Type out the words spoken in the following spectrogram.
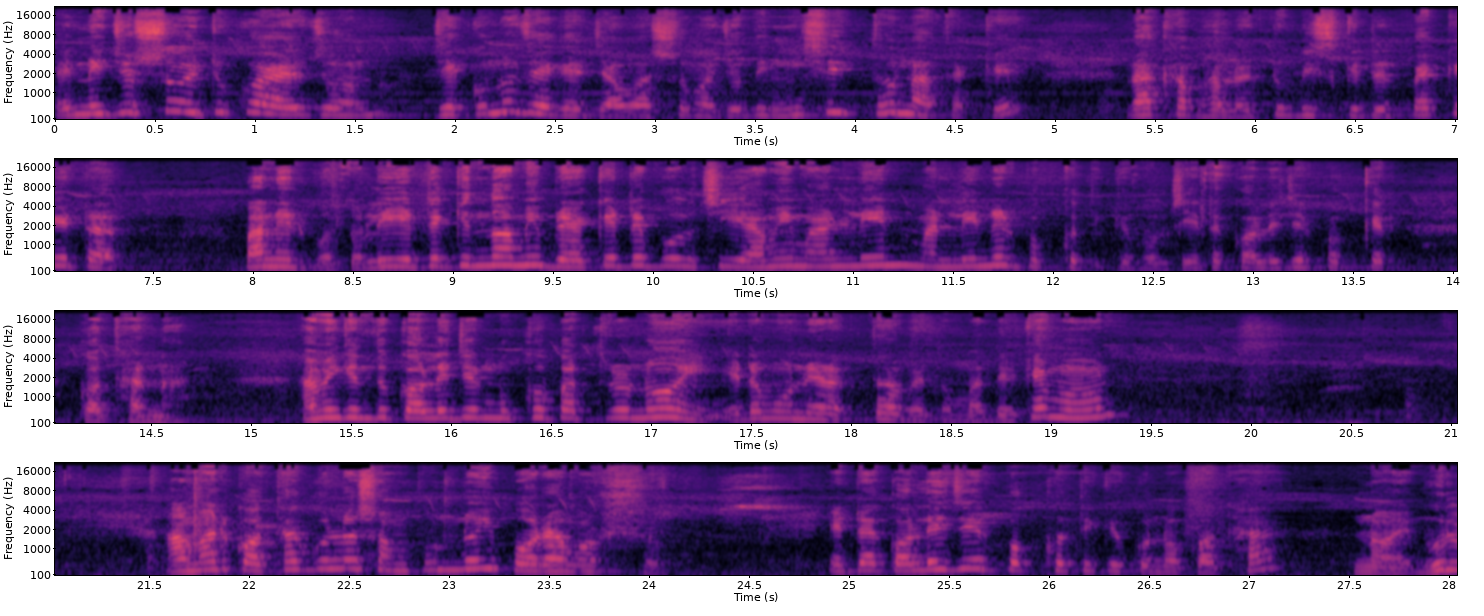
এই নিজস্ব ওইটুকু আয়োজন যে কোনো জায়গায় যাওয়ার সময় যদি নিষিদ্ধ না থাকে, রাখা ভালো। একটু বিস্কিটের প্যাকেট আর পানির বোতল। এই এটা কিন্তু আমি ব্র্যাকেটে বলছি, আমি মার্লিন, মার্লিনের পক্ষ থেকে বলছি, এটা কলেজের পক্ষের কথা না। আমি কিন্তু কলেজের মুখপাত্র নই, এটা মনে রাখতে হবে তোমাদের। কেমন? আমার কথাগুলো সম্পূর্ণই পরামর্শ। এটা কলেজের পক্ষ থেকে কোনো কথা নয়। ভুল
